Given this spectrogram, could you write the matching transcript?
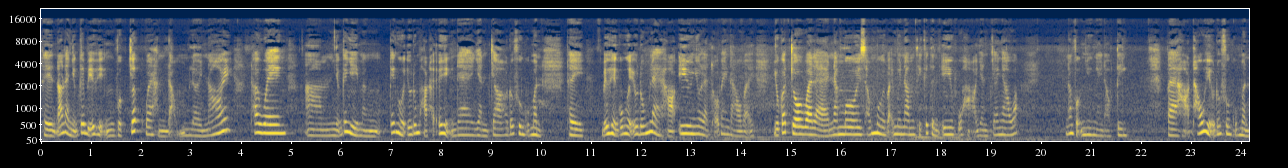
thì đó là những cái biểu hiện vật chất qua hành động lời nói thói quen à, những cái gì mà cái người yêu đúng họ thể hiện ra dành cho đối phương của mình thì biểu hiện của người yêu đúng là họ yêu như là thổ ban đầu vậy. Dù có trôi qua là 50, 60, 70 năm thì cái tình yêu của họ dành cho nhau á nó vẫn như ngày đầu tiên. Và họ thấu hiểu đối phương của mình.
